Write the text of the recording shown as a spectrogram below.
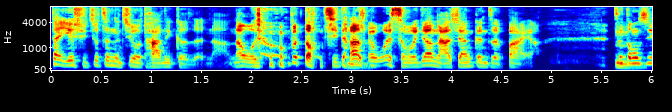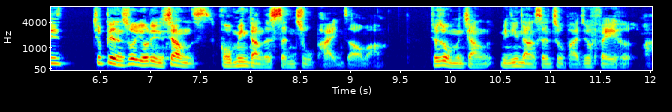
但也许就真的只有他那个人啊，那我就不懂其他人为什么一定要拿香跟着拜啊？嗯、这东西就变成说有点像国民党的神主牌，你知道吗？就是我们讲民进党神主牌就飞核嘛。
